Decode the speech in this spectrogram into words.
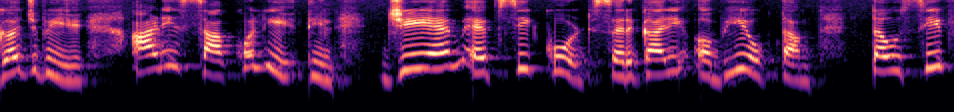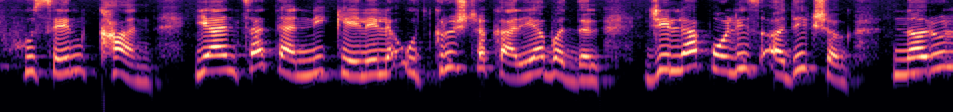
गजभिये आणि साकोली येथील J M F C court सरकारी अभियोक्ता तौसिफ हुसेन खान यांचा त्यांनी केलेल्या उत्कृष्ट कार्याबद्दल जिल्हा पोलीस अधीक्षक नरुल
